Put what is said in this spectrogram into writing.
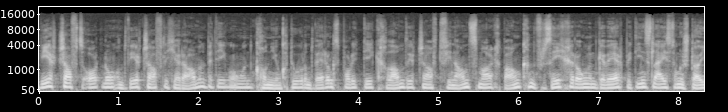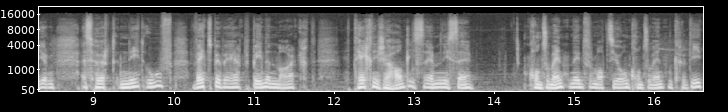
Wirtschaftsordnung und wirtschaftliche Rahmenbedingungen, Konjunktur- und Währungspolitik, Landwirtschaft, Finanzmarkt, Banken, Versicherungen, Gewerbe, Dienstleistungen, Steuern. Es hört nicht auf. Wettbewerb, Binnenmarkt, technische Handelshemmnisse, Konsumenteninformation, Konsumentenkredit,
